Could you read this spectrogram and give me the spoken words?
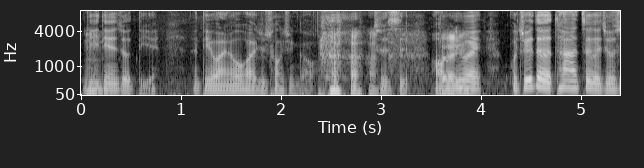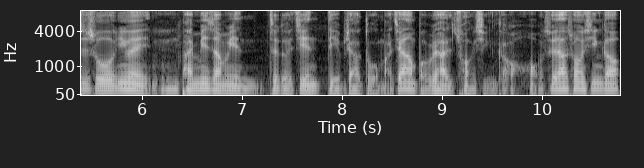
第一天就跌。嗯那跌完以后，后来就创新高，就是好，因为我觉得它这个就是说，因为盘面上面这个今天跌比较多嘛，加上宝贝它是创新高，哦，所以它创新高，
